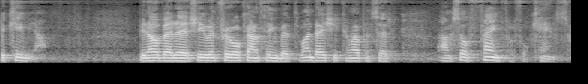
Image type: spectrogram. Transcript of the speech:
leukemia. You know, but uh, she went through all kind of things. But one day she came up and said, "I'm so thankful for cancer."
